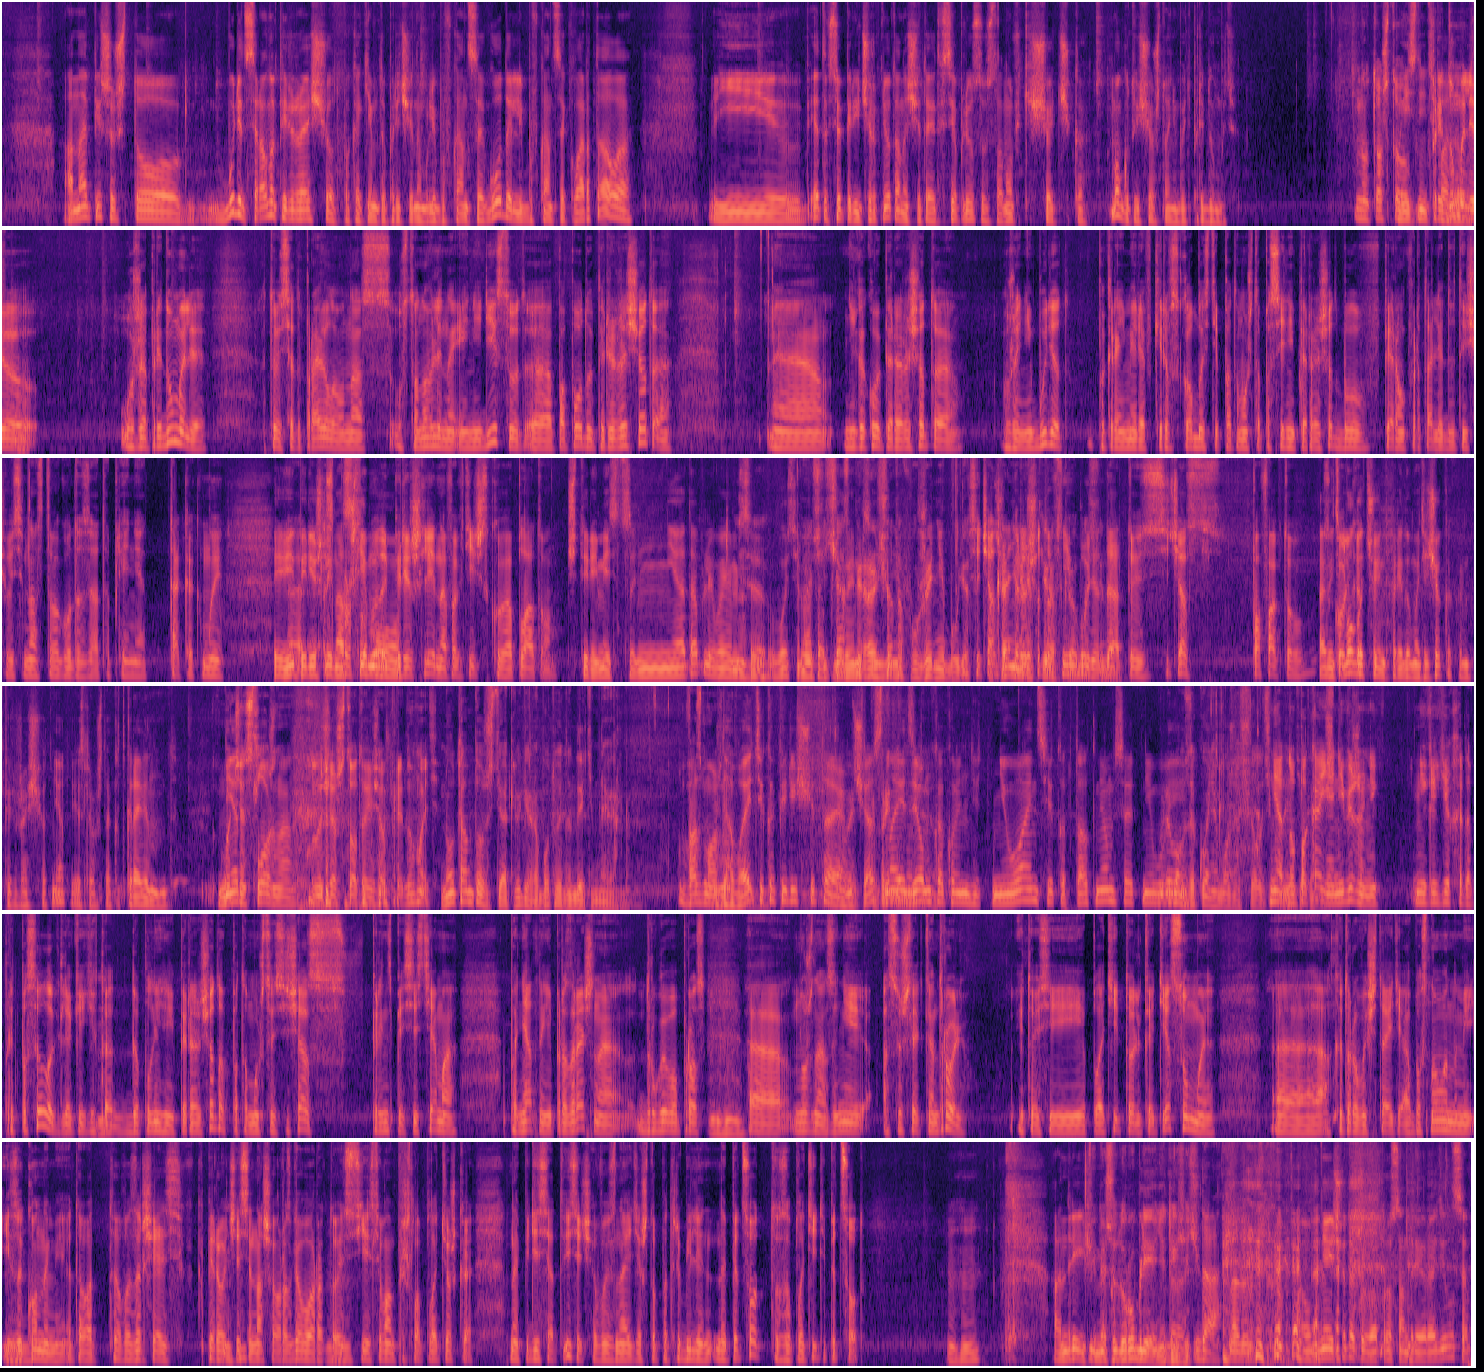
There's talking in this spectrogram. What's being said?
Она пишет, что будет все равно перерасчет по каким-то причинам, либо в конце года, либо в конце квартала. И это все перечеркнет, она считает, все плюсы установки счетчика. Могут еще что-нибудь придумать. Ну, то, что Поясните, придумали, пожалуйста. уже придумали, То есть это правило у нас установлено и не действует. Э, по поводу перерасчета, э, никакого перерасчета уже не будет, по крайней мере, в Кировской области, потому что последний перерасчет был в первом квартале 2018 года за отопление, так как мы и перешли с на схему... года перешли на фактическую оплату. Четыре месяца не отапливаемся, восемь угу. Сейчас перерасчетов уже не будет. Сейчас уже перерасчетов не будет, области, да. То есть сейчас по факту. А ведь могут что-нибудь придумать, еще какой-нибудь перерасчет, нет, если уж так откровенно? Нет? Очень сложно тут еще что-то еще придумать. Ну, там тоже сидят люди, работают над этим, наверное. Возможно. Давайте-ка пересчитаем. Давайте Сейчас найдем да. какой-нибудь нюансик, оттолкнемся от него. В любом законе можно щелочку Нет, но пока конечно. я не вижу ни, никаких это предпосылок для каких-то mm. дополнительных перерасчетов, потому что сейчас в принципе, система понятная и прозрачная. Другой вопрос, угу. э, нужно за ней осуществлять контроль. И то есть и платить только те суммы, которые вы считаете обоснованными и законными. Это вот возвращаясь к первой части нашего разговора. То есть, если вам пришла платежка на 50 тысяч, а вы знаете, что потребили на 500, то заплатите 500. Угу. Андрей, еще виду рублей, а не тысяч. Да. А у меня еще такой вопрос, Андрей, родился.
